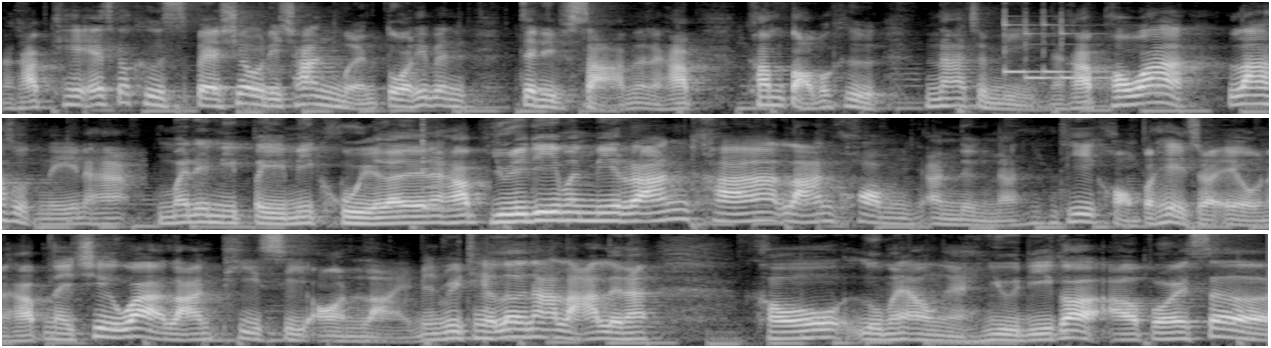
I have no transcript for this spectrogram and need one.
นะครับ KS ก็คือ Special Edition เหมือนตัวที่เป็น Gen 13นั่นนะครับคำตอบก็คือน่าจะมีนะครับ เพราะว่าล่าสุดนี้นะฮะไม่ได้มีปีมีคุยอะไรเลยนะครับ อยู่ดีๆ มันมีร้านค้าร้านคอมอันหนึ่งนะที่ของประเทศอิสราเอลนะครับในชื่อว่าร้าน PC Online เป็นรีเทลเลอร์หน้าร้านเลยนะ เขารู้ไหมเอาไง อยู่ดีก็เอาโปรเซสเซอร์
